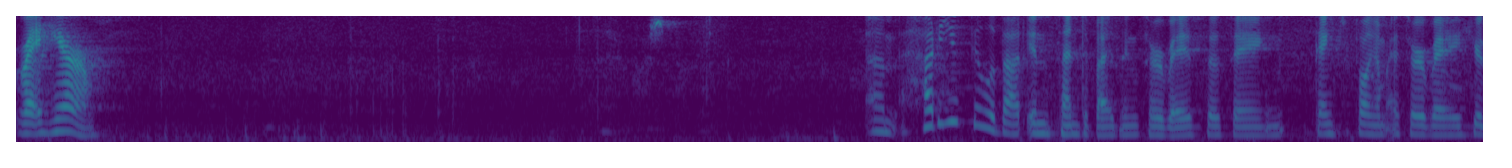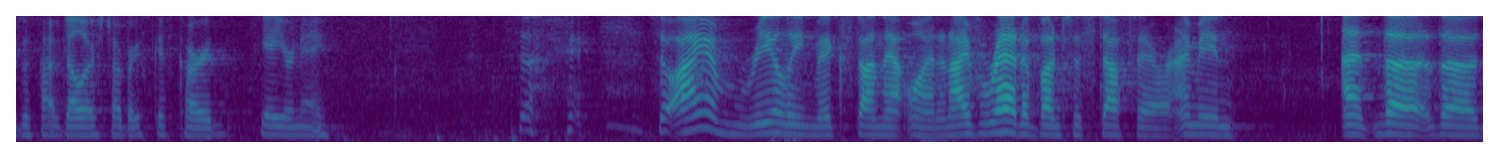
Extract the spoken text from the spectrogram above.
Right here. Um, how do you feel about incentivizing surveys? So saying, thanks for filling out my survey, here's a $5 Starbucks gift card, yay or nay? So, so I am really mixed on that one, and I've read a bunch of stuff there. I mean, uh, the, the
